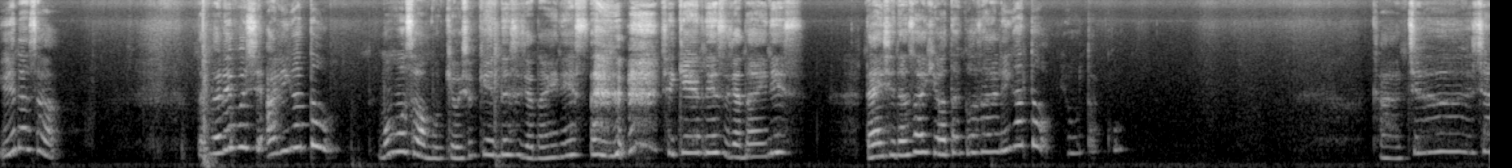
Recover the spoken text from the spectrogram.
ゆえなさん。流れ星ありがとう。ももさんも今日初見ですじゃないです。初見ですじゃないです。大志田さんひょうたこさんありがとう。ひょうたこカチューシャ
